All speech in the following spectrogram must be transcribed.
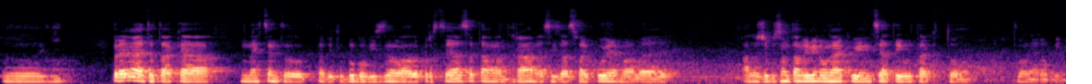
uh, pre mňa je to taká, nechcem to, aby to blbo vyznelo, ale proste ja sa tam len hrám, ja si zasvajpujem, ale, ale že by som tam vyvinul nejakú iniciatívu, tak to, to nerobím.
